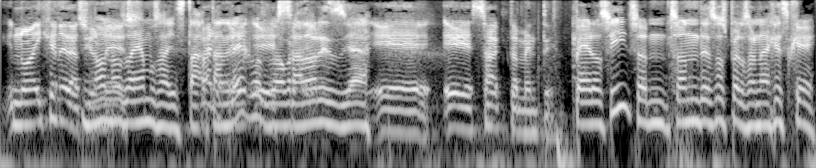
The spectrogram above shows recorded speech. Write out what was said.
no hay generaciones. no nos vayamos a estar Bueno, tan lejos, es- Obradores ya. eh, exactamente. Pero sí, son, son de esos personajes que,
